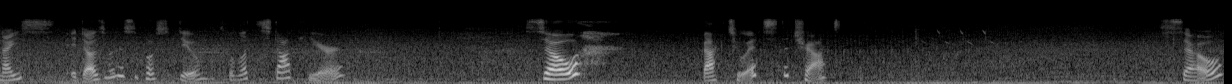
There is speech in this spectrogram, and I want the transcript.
Nice. It does what it's supposed to do. So let's stop here. So, back to it, the chat. So,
